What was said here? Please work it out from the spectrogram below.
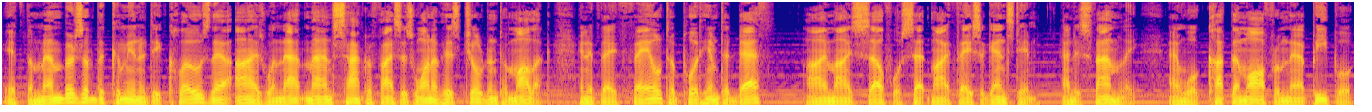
If the members of the community close their eyes when that man sacrifices one of his children to Moloch, and if they fail to put him to death, I myself will set my face against him and his family, and will cut them off from their people,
